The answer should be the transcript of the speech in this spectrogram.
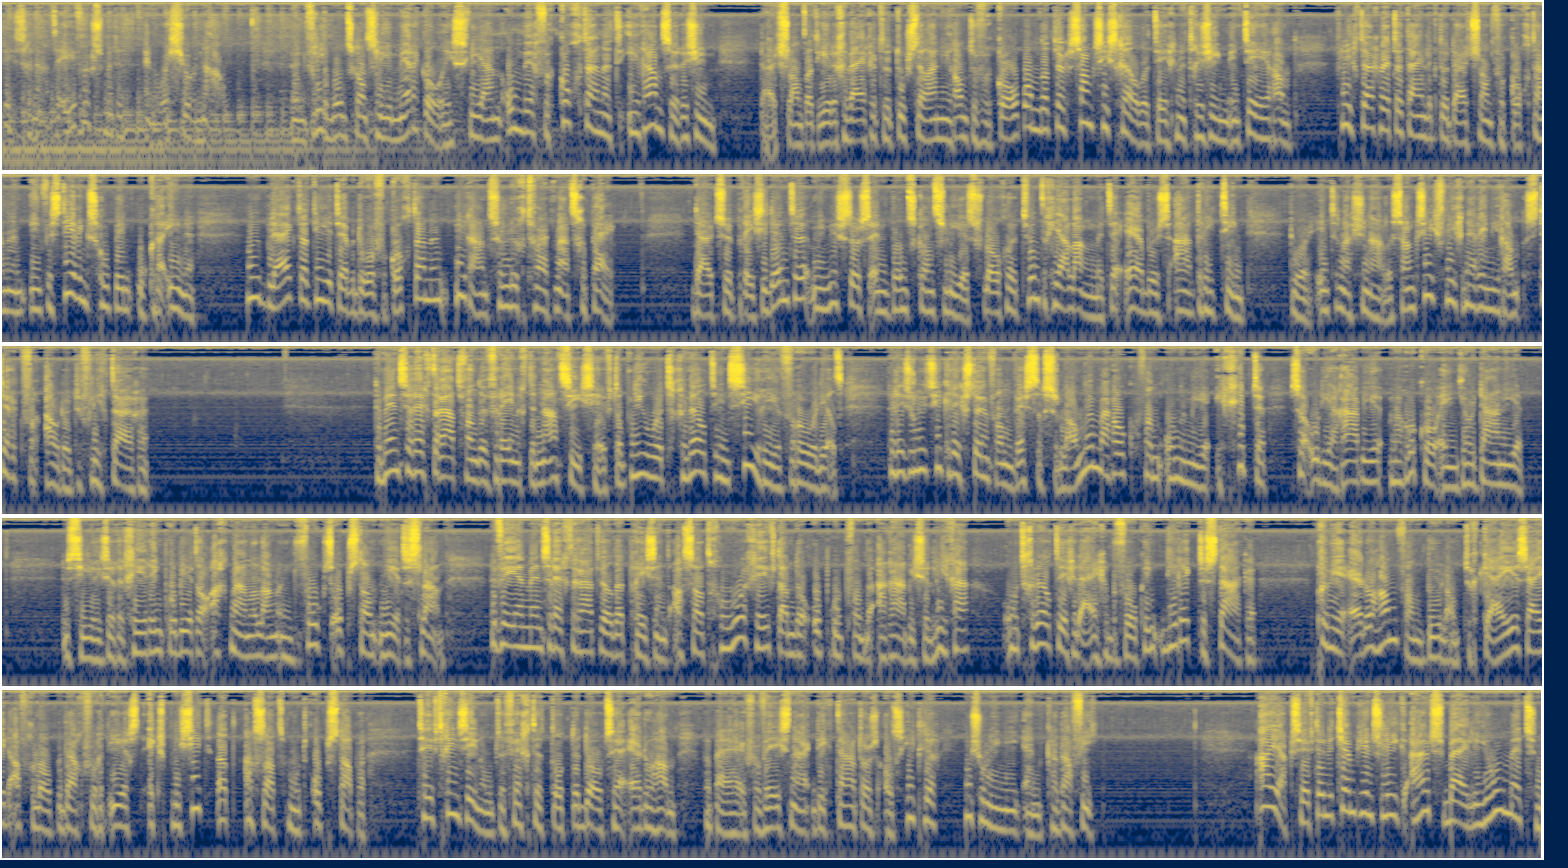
Dit is Renate Evers met het NOS Journaal. Een vliegbondskanselier Merkel is via een omweg verkocht aan het Iraanse regime. Duitsland had eerder geweigerd het toestel aan Iran te verkopen omdat er sancties gelden tegen het regime in Teheran. Het vliegtuig werd uiteindelijk door Duitsland verkocht aan een investeringsgroep in Oekraïne. Nu blijkt dat die het hebben doorverkocht aan een Iraanse luchtvaartmaatschappij. Duitse presidenten, ministers en bondskanseliers vlogen 20 jaar lang met de Airbus A310. Door internationale sancties vliegen er in Iran sterk verouderde vliegtuigen. De Mensenrechtenraad van de Verenigde Naties heeft opnieuw het geweld in Syrië veroordeeld. De resolutie kreeg steun van westerse landen, maar ook van onder meer Egypte, Saoedi-Arabië, Marokko en Jordanië. De Syrische regering probeert al acht maanden lang een volksopstand neer te slaan. De VN-Mensenrechtenraad wil dat president Assad gehoor geeft aan de oproep van de Arabische Liga om het geweld tegen de eigen bevolking direct te staken. Premier Erdogan van buurland Turkije zei de afgelopen dag voor het eerst expliciet dat Assad moet opstappen. Het heeft geen zin om te vechten tot de dood, zei Erdogan, waarbij hij verwees naar dictators als Hitler, Mussolini en Gaddafi. Ajax heeft in de Champions League uit bij Lyon met 0-0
